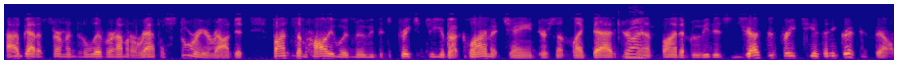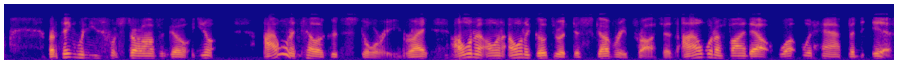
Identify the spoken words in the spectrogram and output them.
I've got a sermon to deliver, and I'm going to wrap a story around it." Find some Hollywood movie that's preaching to you about climate change or something like that, and you're right. going to find a movie that's just as preachy as any Christian film. But I think when you start off and go, you know, I want to tell a good story, right? I want to I want, I want to go through a discovery process. I want to find out what would happen if,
